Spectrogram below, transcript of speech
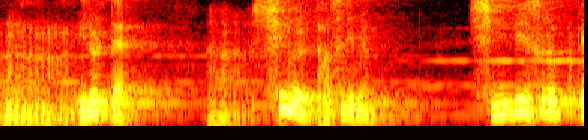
아, 이럴 때 아, 신을 다스리면 신비스럽게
